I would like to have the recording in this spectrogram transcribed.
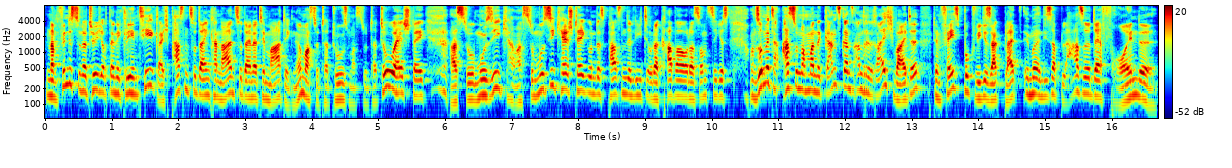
und dann findest du natürlich auch deine Klientel gleich passend zu deinen Kanalen, zu deiner Thematik. Ne? Machst du Tattoos, machst du Tattoo-Hashtag, hast du Musik, machst du Musik-Hashtag und das passende Lied oder Cover oder sonstiges. Und somit hast du nochmal eine ganz, ganz andere Reichweite, denn Facebook, wie gesagt, bleibt immer in dieser Blase der Freunde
